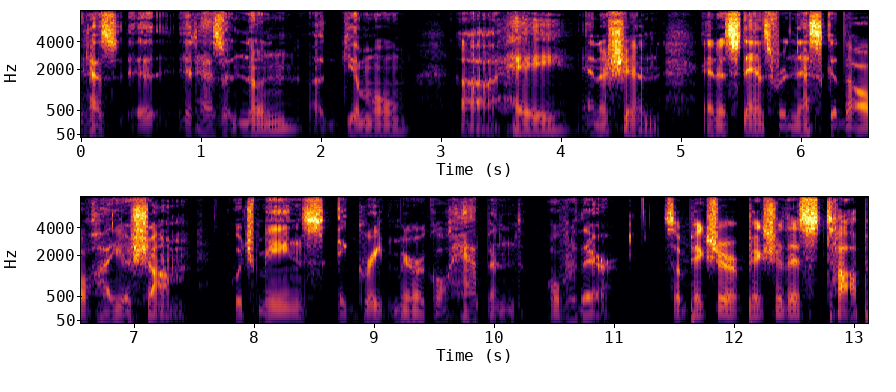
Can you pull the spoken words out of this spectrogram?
it has it has a nun, a gimel, uh, hey, and a shin, and it stands for Nes Gadol Hayasham, which means a great miracle happened over there. So picture picture this top,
